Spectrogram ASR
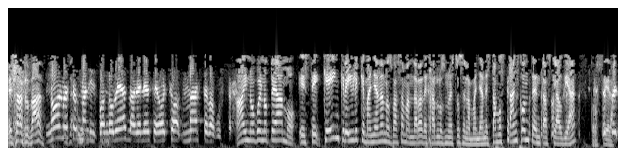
Es la verdad. No, no estás mal, y cuando veas la del S8, más te va a gustar. Ay, no, bueno, te amo. Este, qué increíble que mañana nos vas a mandar a dejar los nuestros en la mañana. Estamos tan contentas, Claudia. Grosera.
